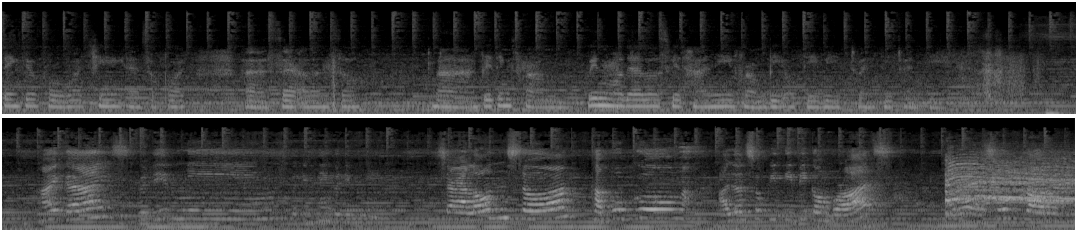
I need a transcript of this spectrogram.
Thank you for watching and support uh, Sir Alonso. Uh, greetings from Win Modelos with Honey from BOTV 2020. Hi guys, good evening. Good evening, good evening. Sir Alonso, Kabugong Alonso PTV, congrats. We are so proud of you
